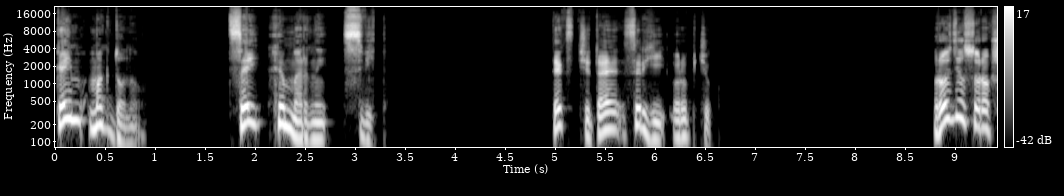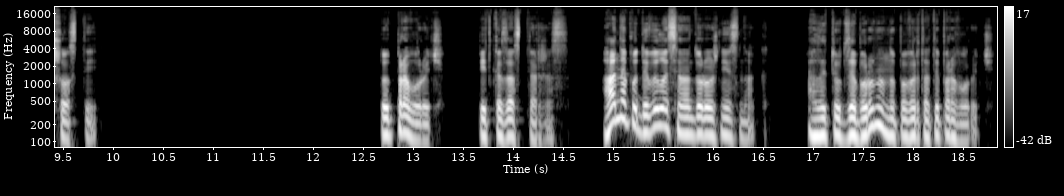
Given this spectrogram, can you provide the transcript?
Кейм Макдоналл. Цей химерний світ. Текст читає Сергій Оробчук. Розділ 46. Тут праворуч, підказав Стержас. Ганна подивилася на дорожній знак. Але тут заборонено повертати праворуч.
